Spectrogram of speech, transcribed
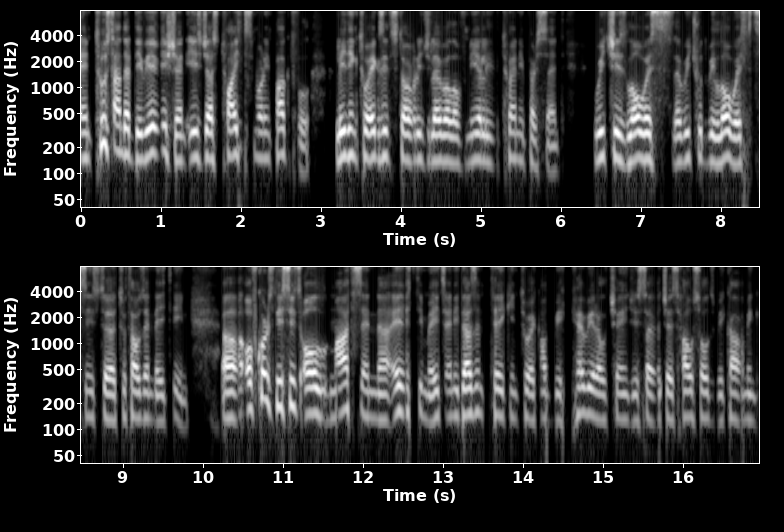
And two standard deviation is just twice more impactful, leading to exit storage level of nearly 20% which is lowest, which would be lowest since uh, 2018. Uh, of course, this is all maths and uh, estimates, and it doesn't take into account behavioral changes such as households becoming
